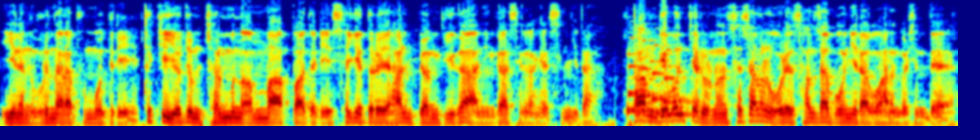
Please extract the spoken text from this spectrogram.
이는 우리나라 부모들이 특히 요즘 젊은 엄마 아빠들이 새겨들어야 할 명기가 아닌가 생각했습니다. 다음 네 번째로는 세상을 오래 살다 보니라고 하는 것인데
